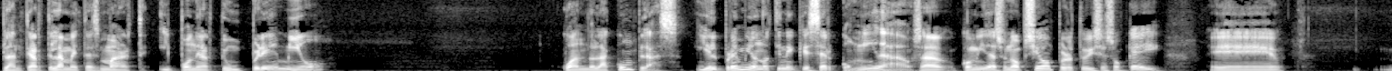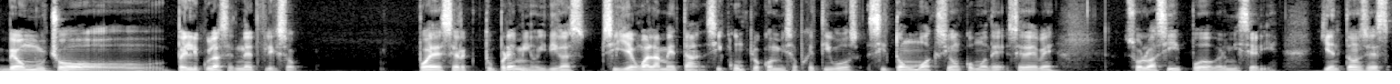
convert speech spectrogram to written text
plantearte la meta SMART y ponerte un premio cuando la cumplas. Y el premio no tiene que ser comida, o sea, comida es una opción, pero tú dices, ok, eh, veo mucho películas en Netflix, o puede ser tu premio y digas, si llego a la meta, si cumplo con mis objetivos, si tomo acción como de, se debe, solo así puedo ver mi serie. Y entonces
